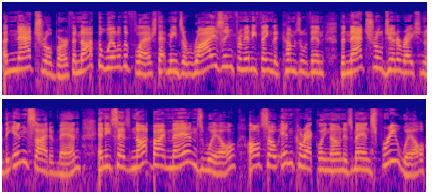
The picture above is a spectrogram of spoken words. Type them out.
a, natural birth and not the will of the flesh. That means arising from anything that comes within the natural generation of the inside of man. And he says, not by man's will, also incorrectly known as man's free will,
